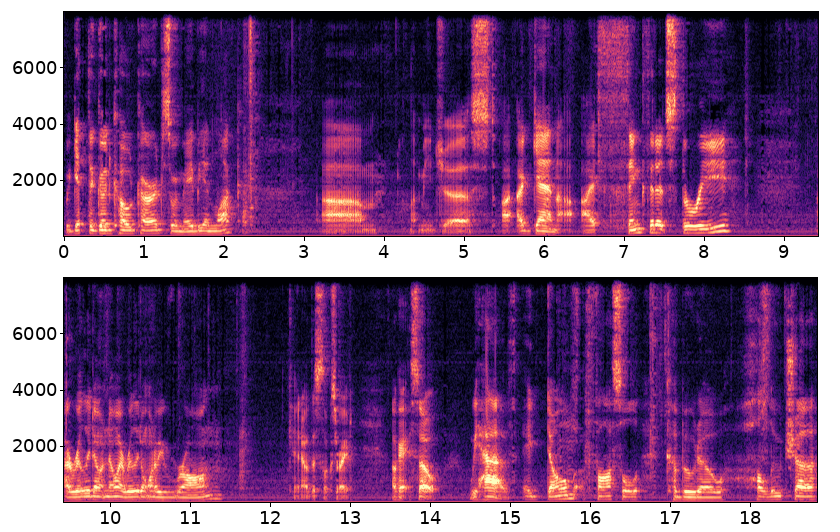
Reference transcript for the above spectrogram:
We get the good code card, so we may be in luck. Um, let me just, again, I think that it's three. I really don't know. I really don't want to be wrong. Okay, no, this looks right. Okay, so we have a Dome Fossil Kabuto, Hawlucha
